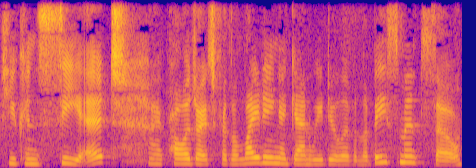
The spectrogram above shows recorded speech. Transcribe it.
if you can see it. I apologize for the lighting. Again we do live in the basement so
